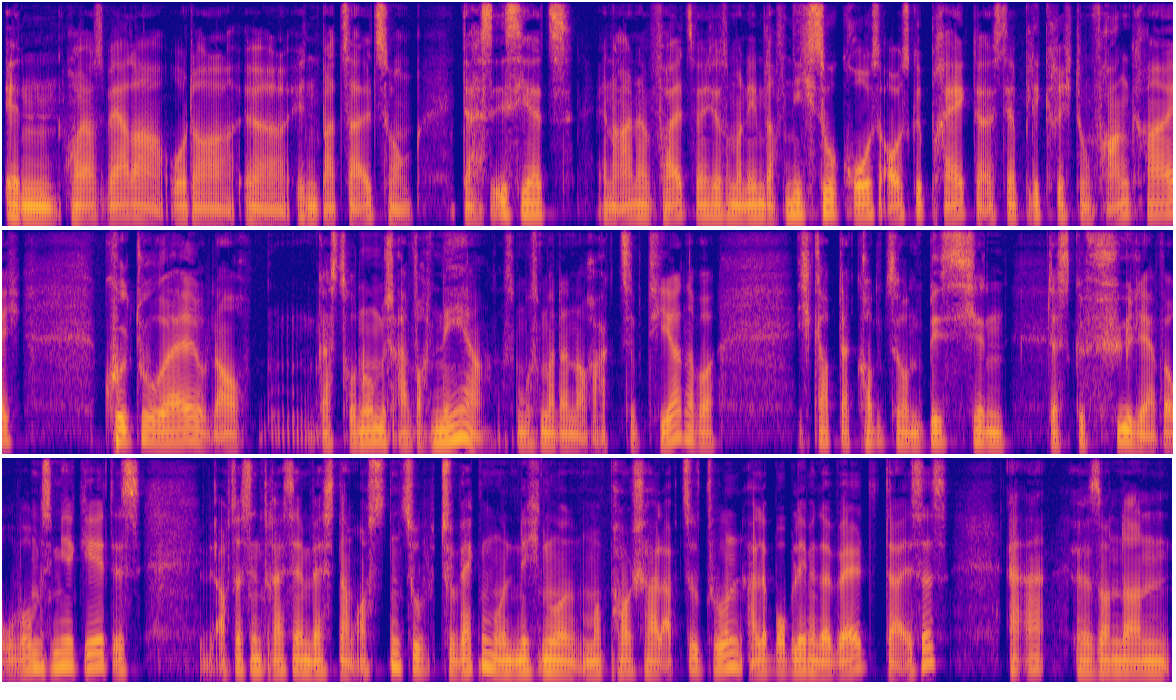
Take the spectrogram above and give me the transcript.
in Hoyerswerda oder äh, in Bad Salzung, das ist jetzt in Rheinland-Pfalz, wenn ich das mal nehmen darf, nicht so groß ausgeprägt. Da ist der Blick Richtung Frankreich kulturell und auch gastronomisch einfach näher. Das muss man dann auch akzeptieren, aber ich glaube, da kommt so ein bisschen das Gefühl her. Worum es mir geht, ist auch das Interesse im Westen am Osten zu, zu wecken und nicht nur mal pauschal abzutun, alle Probleme der Welt, da ist es, äh, äh, sondern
